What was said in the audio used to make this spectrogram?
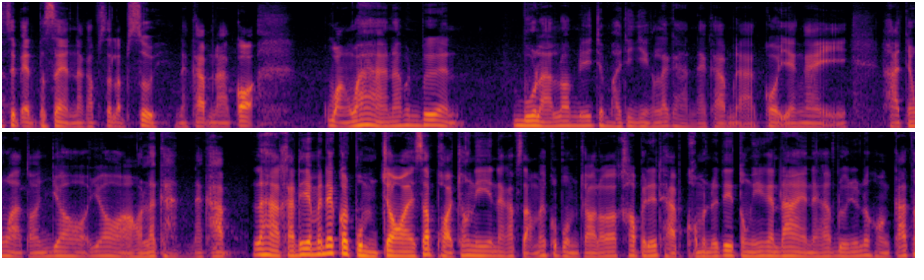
381%นะครับสำหรับสุยนะครับนะก็หวังว่านะเพื่อนๆ บูรานรอบนี้จะมาจริงๆแล้วกันนะครับนะก็ยังไงหาจังหวะตอนย่อย่อเอาละกันนะครับและหากใครที่ยังไม่ได้กดปุ่มจอยซัพพอร์ตช่องนี้นะครับสามารถกดปุ่มจอยแล้วก็เข้าไปที่แท็บคอมมูนิตี้ตรงนี้กันได้นะครับดูในเรื่องของการ์ด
